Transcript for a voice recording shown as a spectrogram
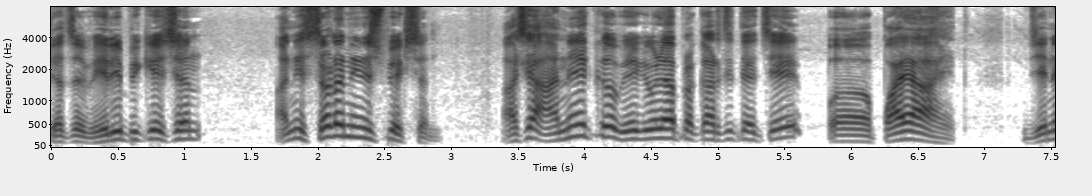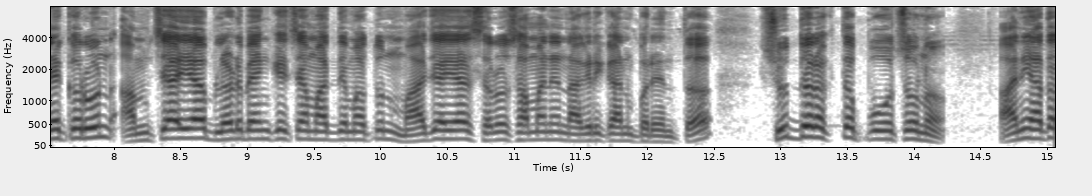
त्याचं व्हेरिफिकेशन आणि सडन इन्स्पेक्शन अशा अनेक वेगवेगळ्या प्रकारचे त्याचे प पाया आहेत. जेणेकरून आमच्या या ब्लड बँकेच्या माध्यमातून माझ्या या सर्वसामान्य नागरिकांपर्यंत शुद्ध रक्त पोहोचवणं. आणि आता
